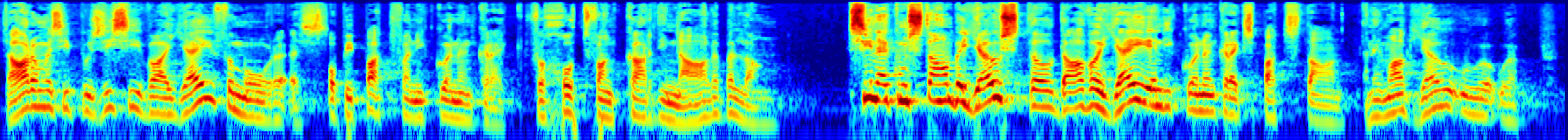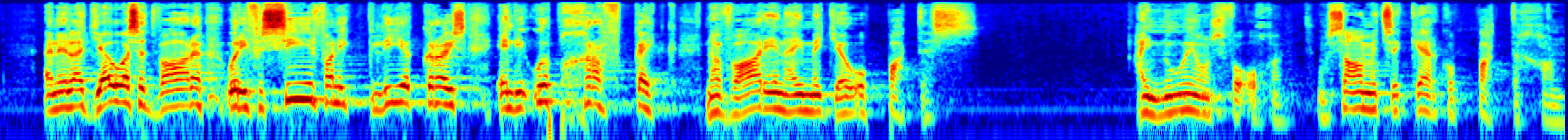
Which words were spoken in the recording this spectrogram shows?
Daarom is die posisie waar jy vanmôre is op die pad van die koninkryk vir God van kardinale belang. sien hy kom staan by jou stil daar waar jy in die koninkrykspad staan en hy maak jou oë oop. En hy laat jou as dit ware oor die versuur van die leë kruis en die oop graf kyk na waarheen hy met jou op pad is. Hy nooi ons ver oggend om saam met sy kerk op pad te gaan.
